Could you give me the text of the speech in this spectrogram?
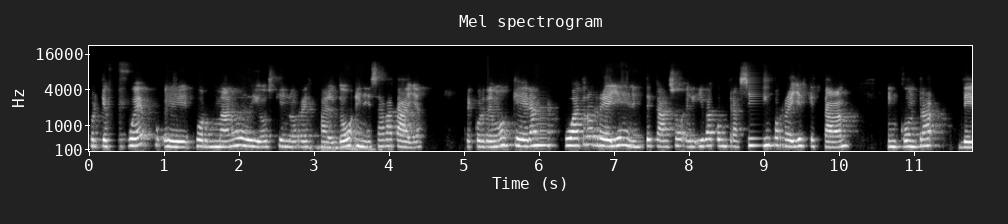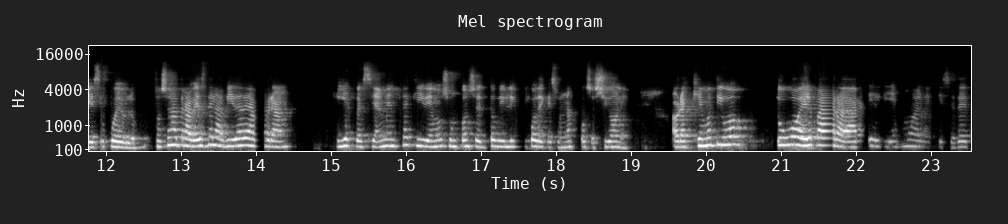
porque fue eh, por mano de Dios quien lo respaldó en esa batalla. Recordemos que eran cuatro reyes, en este caso él iba contra cinco reyes que estaban en contra de ese pueblo. Entonces, a través de la vida de Abraham, y especialmente aquí vemos un concepto bíblico de que son las posesiones. Ahora, ¿qué motivo tuvo él para dar el diezmo al Melquisedec?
